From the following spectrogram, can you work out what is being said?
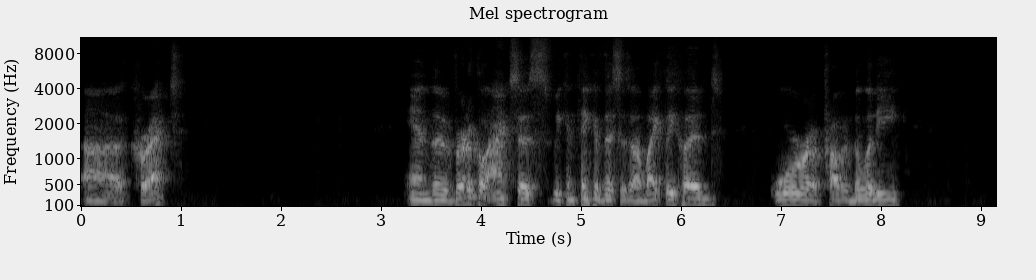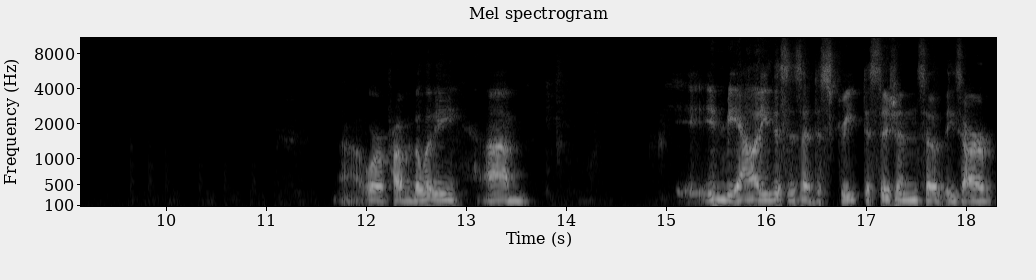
uh, correct. And the vertical axis, we can think of this as a likelihood or a probability uh, or a probability. Um, in reality, this is a discrete decision. So these are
